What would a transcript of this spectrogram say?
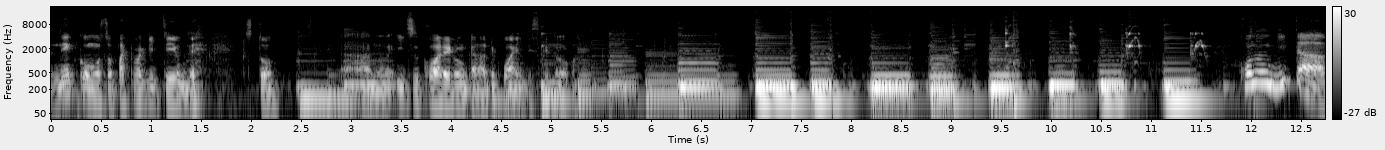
ネックを持つとパキパキっていうんでちょっとあのいつ壊れるんかなって怖いんですけど。のギター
